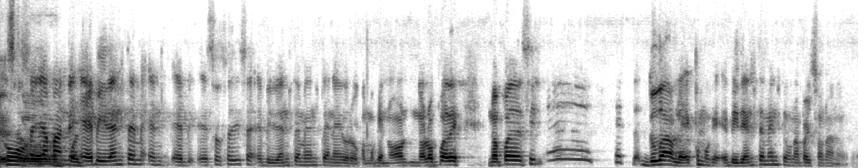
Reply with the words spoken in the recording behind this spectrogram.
eso- como- Eso se llama evidentemente, eso se dice evidentemente negro, como que no, no lo puede, no puede decir eh, es dudable, es como que evidentemente una persona negra.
